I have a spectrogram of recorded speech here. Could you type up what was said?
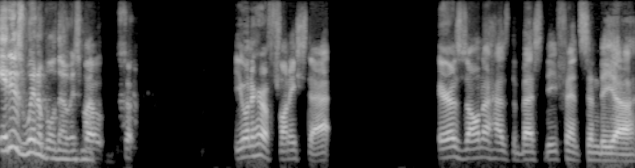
it is winnable though, is my so, so you want to hear a funny stat? Arizona has the best defense in the uh,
